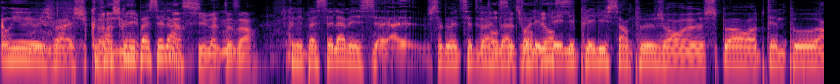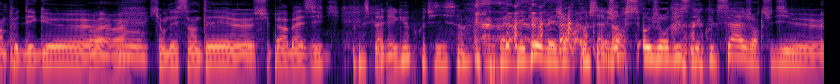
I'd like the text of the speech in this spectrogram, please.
Ah oui, oui, oui, je vois. Je, enfin, je connais pas celle-là. Merci Balthazar. Je connais pas celle-là, mais c'est- euh, ça doit être cette vibe-là. Tu vois, les, play- les playlists un peu genre euh, sport, up tempo, un peu dégueu, euh, Ouais, ouais. Qui ont des synthés euh, super basiques. C'est pas dégueu, pourquoi tu dis ça? Pas dégueu, mais genre, aujourd'hui, si t'écoutes ça, genre tu dis. euh,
